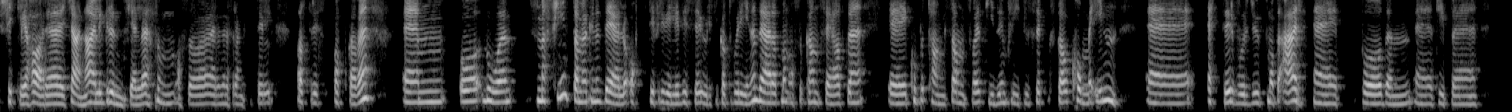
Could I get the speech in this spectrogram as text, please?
skikkelig harde kjerna, eller grunnfjellet, som også er en referanse til Astrids oppgave. Um, og noe som er fint da med å kunne dele opp de frivillige i disse ulike kategoriene, det er at man også kan se at eh, kompetanse, ansvar, tid og innflytelse skal komme inn eh, etter hvor du på en måte er eh, på den eh, type eh,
